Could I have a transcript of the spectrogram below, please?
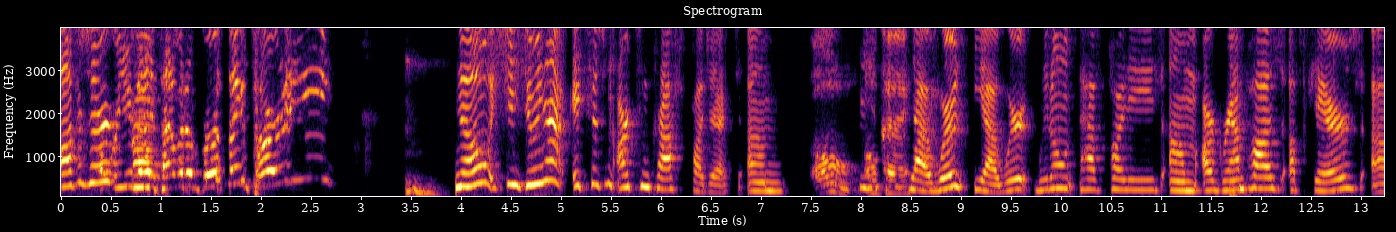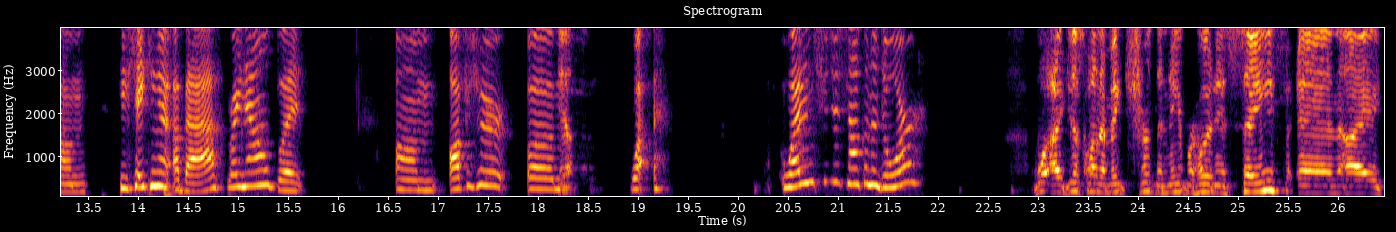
Officer, Oh, were you uh, guys having a birthday party? no, she's doing that. It's just an arts and crafts project. Um, Oh, okay. yeah, we're yeah we're we don't have parties. Um, our grandpa's upstairs. Um, he's taking a, a bath right now, but um, officer Um, Yeah. What? Why didn't you just knock on the door? Well, I just want to make sure the neighborhood is safe, and I,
